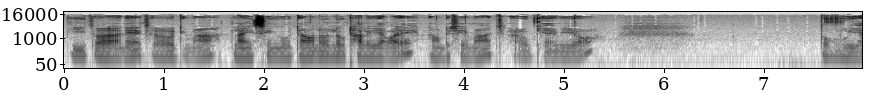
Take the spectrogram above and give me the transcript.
ပြီးသွားတာနဲ့ကျွန်တော်တို့ဒီမှာ license ကို download လုပ်ထားလို့ရပါတယ်။နောက်တစ်ချိန်မှာကျွန်တော်တို့ပြန်ပြီးတော့သုံးလို့ရ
